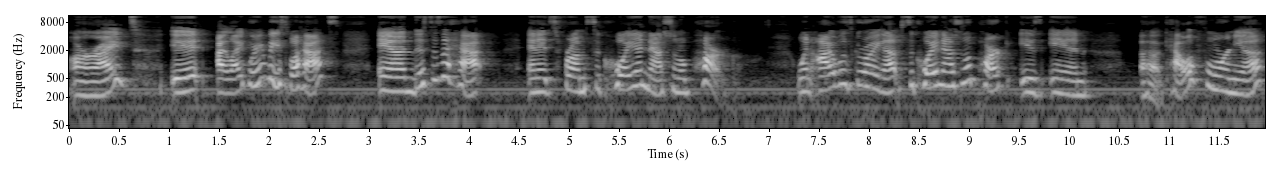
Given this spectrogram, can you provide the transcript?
All right, it. I like wearing baseball hats, and this is a hat, and it's from Sequoia National Park. When I was growing up, Sequoia National Park is in uh, California.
